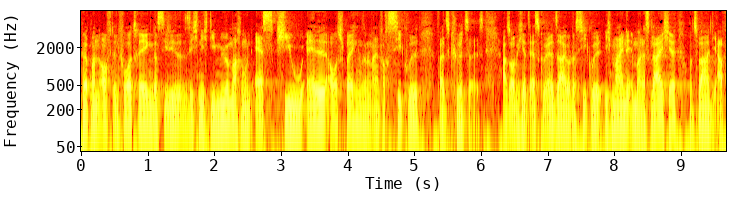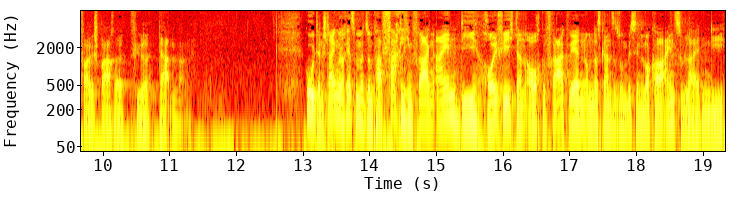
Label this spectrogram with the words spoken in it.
Hört man oft in Vorträgen, dass sie sich nicht die Mühe machen und SQL aussprechen, sondern einfach SQL, weil es kürzer ist. Also ob ich jetzt SQL sage oder SQL, ich meine immer das Gleiche, und zwar die Abfragesprache für Datenbanken. Gut, dann steigen wir doch jetzt mal mit so ein paar fachlichen Fragen ein, die häufig dann auch gefragt werden, um das Ganze so ein bisschen locker einzuleiten, die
